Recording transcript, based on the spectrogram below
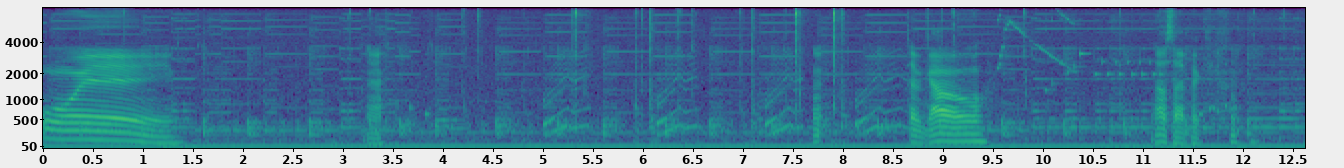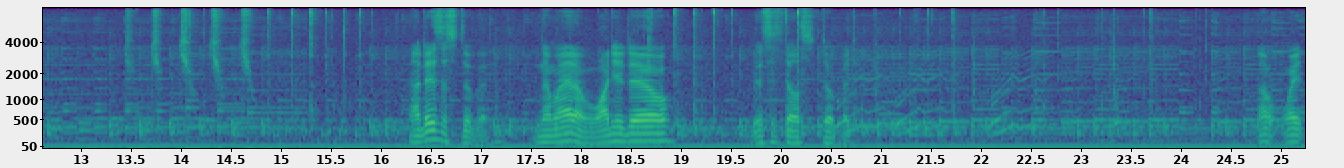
Way. Nah. Uh, there we go. That was epic. now this is stupid. No matter what you do, this is still stupid. Oh, wait.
